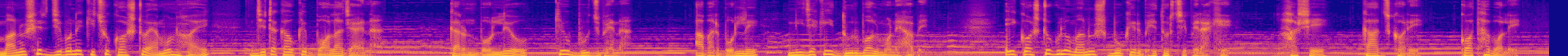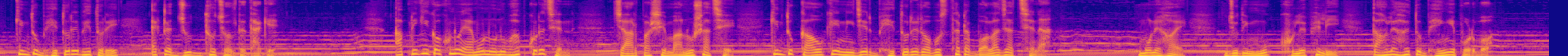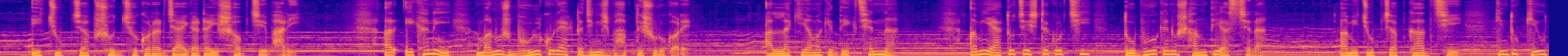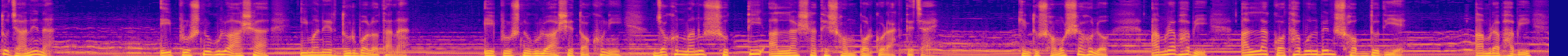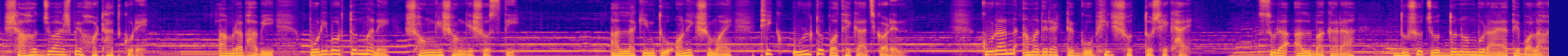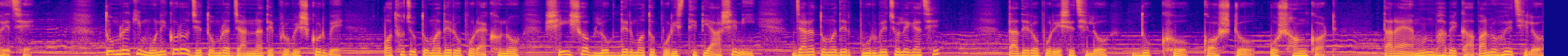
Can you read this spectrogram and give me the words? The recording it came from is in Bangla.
মানুষের জীবনে কিছু কষ্ট এমন হয় যেটা কাউকে বলা যায় না। কারণ বললেও কেউ বুঝবে না। আবার বললে নিজেকেই দুর্বল মনে হবে। এই কষ্টগুলো মানুষ বুকের ভেতর চেপে রাখে। হাসে, কাজ করে, কথা বলে, কিন্তু ভেতরে ভেতরে একটা যুদ্ধ চলতে থাকে। আপনি কি কখনো এমন অনুভব করেছেন? চারপাশে মানুষ আছে, কিন্তু কাউকে নিজের ভেতরের অবস্থাটা বলা যাচ্ছে না। মনে হয়, যদি মুখ খুলে ফেলি, তাহলে হয়তো ভেঙে পড়ব। এই চুপচাপ সহ্য করার জায়গাটাই সবচেয়ে ভারী। আর এখানেই মানুষ ভুল করে একটা জিনিস ভাবতে শুরু করে। আল্লাহ কি আমাকে দেখছেন না? আমি এত চেষ্টা করছি, তবুও কেন শান্তি আসছে না? আমি চুপচাপ কাঁদছি, কিন্তু কেউ তো জানে না। এই প্রশ্নগুলো আসা ইমানের দুর্বলতা না। এই প্রশ্নগুলো আসে তখনই যখন মানুষ সত্যি আল্লাহর সাথে সম্পর্ক রাখতে চায়। কিন্তু সমস্যা হলো, আমরা ভাবি আল্লাহ কথা বলবেন শব্দ দিয়ে। আমরা ভাবি সাহায্য আসবে হঠাৎ করে। আমরা ভাবি পরিবর্তন মানে সঙ্গে সঙ্গে স্বস্তি। আল্লাহ কিন্তু অনেক সময় ঠিক উল্টো পথে কাজ করেন। কোরআন আমাদের একটা গভীর সত্য শেখায়। সুরা আল বাকারা দুশো নম্বর আয়াতে বলা হয়েছে, তোমরা কি মনে করো যে তোমরা জান্নাতে প্রবেশ করবে? অথচ তোমাদের ওপর এখনও সেই সব লোকদের মতো পরিস্থিতি আসেনি যারা তোমাদের পূর্বে চলে গেছে? তাদের ওপর এসেছিল দুঃখ, কষ্ট ও সংকট। তারা এমনভাবে কাঁপানো হয়েছিল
